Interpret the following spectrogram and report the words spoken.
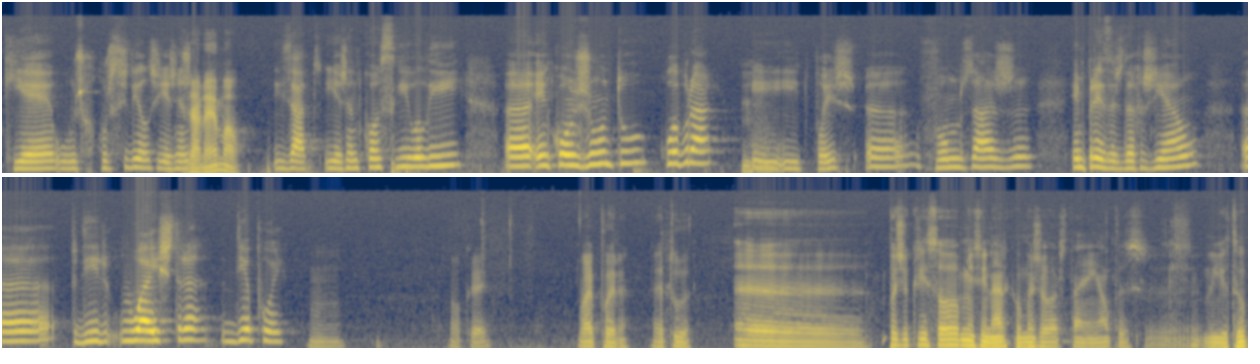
que é os recursos deles. E a gente, Já não é mau. Exato, e a gente conseguiu ali, ah, em conjunto, colaborar. E, e depois ah, fomos às empresas da região ah, pedir o extra de apoio. Ok. Vai, poeira. É tua. Uh, pois eu queria só mencionar que o Major está em altas uh, no YouTube.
